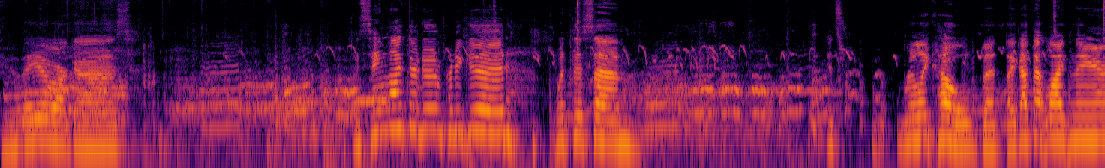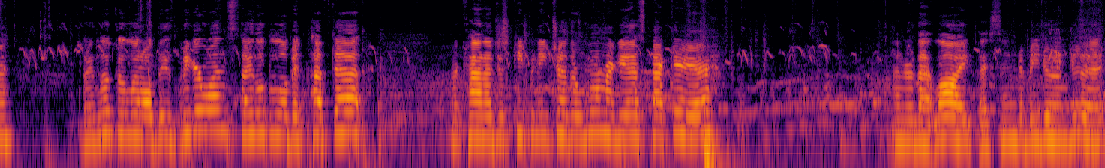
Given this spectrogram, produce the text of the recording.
they? Here they are, guys. It seems like they're doing pretty good with this, um, it's really cold, but they got that light in there. They look a little, these bigger ones, they look a little bit puffed up. They're kind of just keeping each other warm, I guess, back there. Under that light, they seem to be doing good.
